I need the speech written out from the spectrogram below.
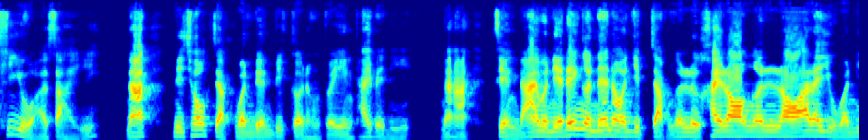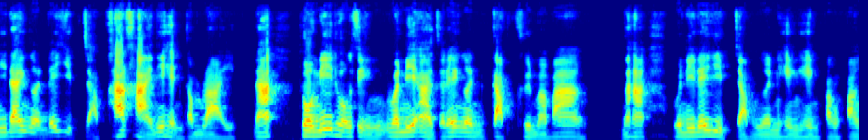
ที่อยู่อาศัยนะมีโชคจากวันเดือนปีเกิดของตัวเองไพ่ใบนี้นะคะเสี่ยงได้วันนี้ได้เงินแน่นอนหยิบจับเงินหรือใครรอเงินรออะไรอยู่วันนี้ได้เงินได้หยิบจับค้าขายนี่เห็นกำไรนะทวงหนี้ทวงสินวันนี้อาจจะได้เงินกลับคืนมาบ้าง นะคะวันนี้ได้หยิบจับเงินเฮงเฮงปังปัง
